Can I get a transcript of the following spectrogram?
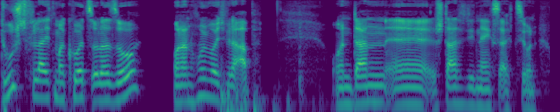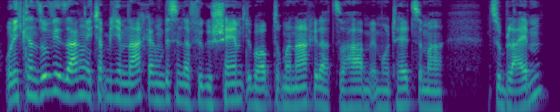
duscht vielleicht mal kurz oder so und dann holen wir euch wieder ab. Und dann äh, startet die nächste Aktion. Und ich kann so viel sagen, ich habe mich im Nachgang ein bisschen dafür geschämt, überhaupt drüber nachgedacht zu haben, im Hotelzimmer zu bleiben.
